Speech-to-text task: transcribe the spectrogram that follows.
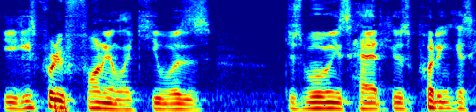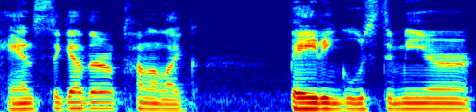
He, he's pretty funny. Like he was just moving his head. He was putting his hands together, kind of like baiting Oezdemir.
